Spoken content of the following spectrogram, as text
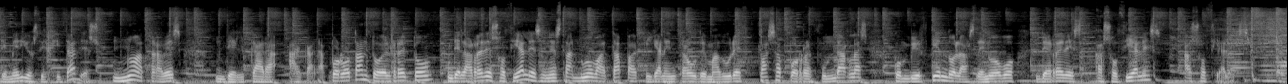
de medios digitales, no a través del cara a cara. Por lo tanto, el reto de las redes sociales en esta nueva etapa que ya han entrado de madurez pasa por refundarlas, convirtiéndolas de nuevo de redes asociales a sociales.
